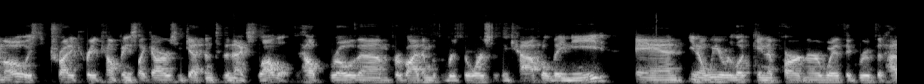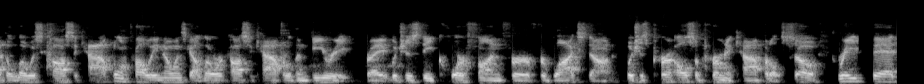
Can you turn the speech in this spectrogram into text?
MO is to try to create companies like ours and get them to the next level, to help grow them, provide them with the resources and capital they need, and you know, we were looking to partner with a group that had the lowest cost of capital, and probably no one's got lower cost of capital than BREIT, right? Which is the core fund for for Blackstone, which is per, also permanent capital. So great fit.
